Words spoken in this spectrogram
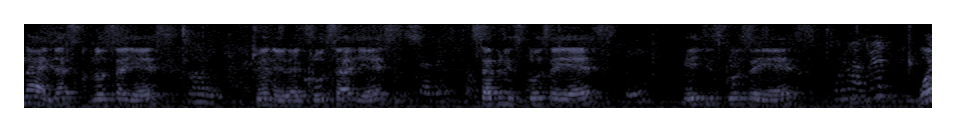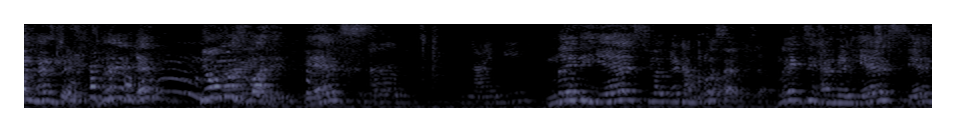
Nine, that's closer. Yes. 20, Twenty, that's closer. Yes. Seven Seven is closer. Yes. Eight Eight is closer. Yes. 100. Man, that, you almost got it. Yes. 90, yes. You are getting closer. 90, 100, yes. Yes.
